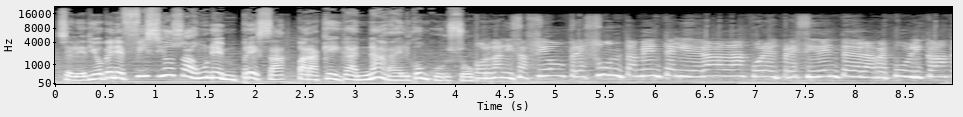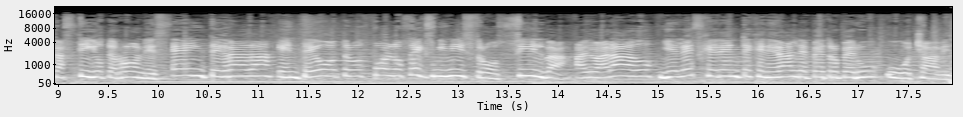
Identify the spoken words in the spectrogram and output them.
se le dio beneficios a una empresa para que ganara el concurso. Organización presuntamente liderada por el presidente de la República, Castillo Terrones, e integrada, entre otros, por los exministros Silva, Alvarado y el exgerente general de Petro Perú, Hugo Chávez.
